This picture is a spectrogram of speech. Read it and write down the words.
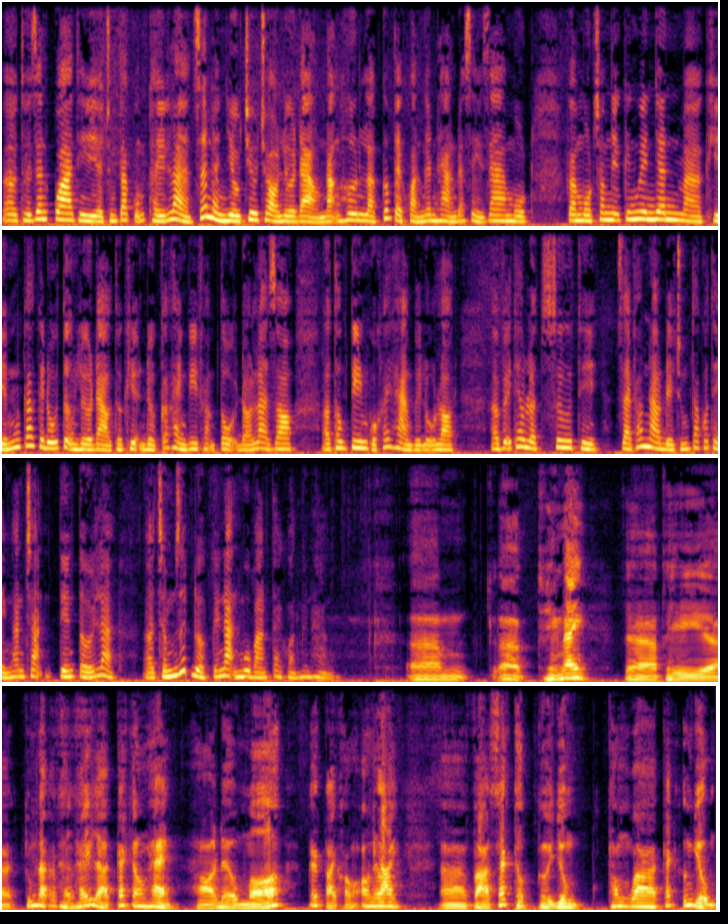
Ờ, thời gian qua thì ờ, chúng ta cũng thấy là rất là nhiều chiêu trò lừa đảo nặng hơn là cướp tài khoản ngân hàng đã xảy ra một và một trong những cái nguyên nhân mà khiến các cái đối tượng lừa đảo thực hiện được các hành vi phạm tội đó là do ờ, thông tin của khách hàng bị lộ lọt. Uh, vậy theo luật sư thì giải pháp nào để chúng ta có thể ngăn chặn tiến tới là chấm dứt được cái nạn mua bán tài khoản ngân hàng? À, hiện nay thì chúng ta có thể thấy là các ngân hàng họ đều mở các tài khoản online và xác thực người dùng thông qua các ứng dụng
